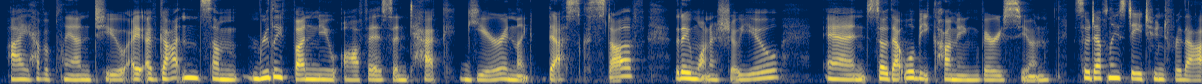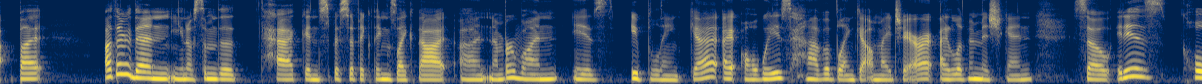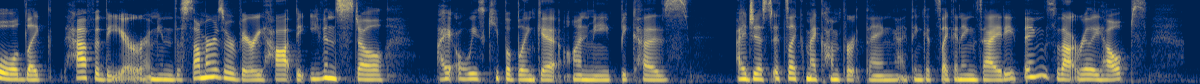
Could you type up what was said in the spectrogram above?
I have a plan to. I, have gotten some really fun new office and tech gear and like desk stuff that I want to show you. And so that will be coming very soon. So definitely stay tuned for that. But other than, you know, some of the tech and specific things like that, uh, number one is a blanket. I always have a blanket on my chair. I live in Michigan. So it is cold like half of the year. I mean, the summers are very hot, but even still, I always keep a blanket on me because I just, it's like my comfort thing. I think it's like an anxiety thing. So that really helps.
